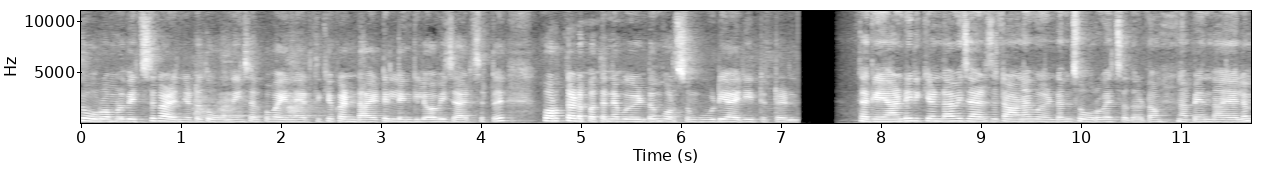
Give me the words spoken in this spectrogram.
ചോറ് നമ്മൾ വെച്ച് കഴിഞ്ഞിട്ട് തോന്നി. ചിലപ്പോൾ വൈകുന്നേരത്തേക്കൊക്കെ ഉണ്ടായിട്ടില്ലെങ്കിലോ വിചാരിച്ചിട്ട് പുറത്തടുപ്പം തന്നെ വീണ്ടും കുറച്ചും കൂടി അരി ഇട്ടിട്ടുണ്ട്. തികയാണ്ടിരിക്കണ്ട വിചാരിച്ചിട്ടാണ് വീണ്ടും ചോറ് വെച്ചത് കേട്ടോ. അപ്പം എന്തായാലും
